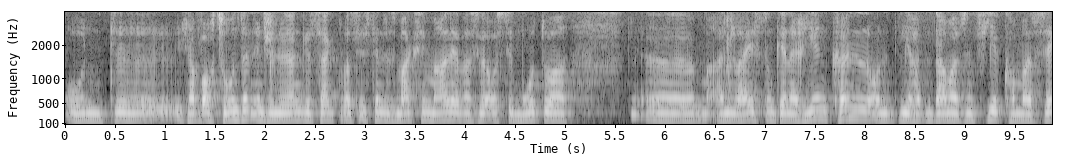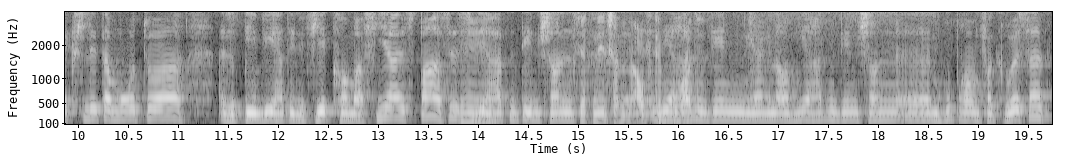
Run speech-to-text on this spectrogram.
und äh, ich habe auch zu unseren Ingenieuren gesagt, was ist denn das Maximale, was wir aus dem Motor äh, an Leistung generieren können. Und wir hatten damals einen 4,6 Liter Motor. Also BMW hatte den 4,4 als Basis. Mhm. Wir hatten den schon. Sie hatten den schon aufgebohrt. Wir hatten den, ja genau, wir hatten den schon äh, im Hubraum vergrößert.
